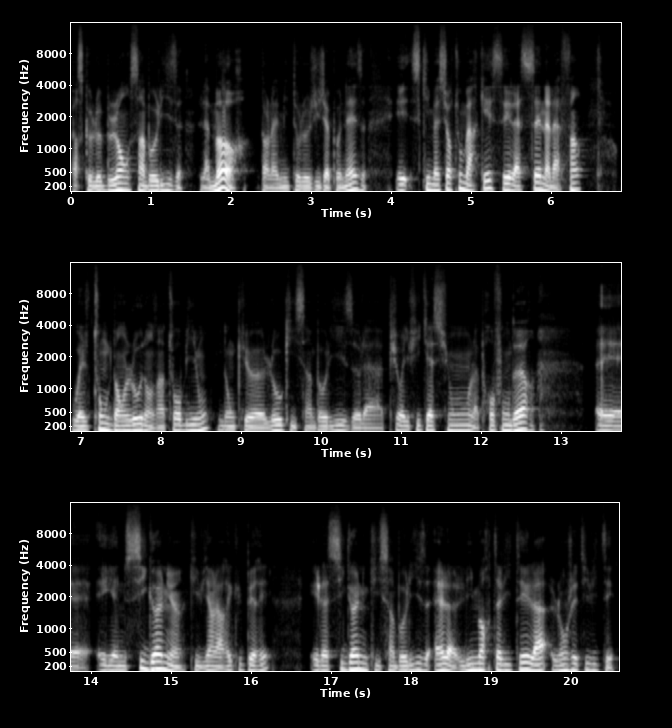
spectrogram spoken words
parce que le blanc symbolise la mort dans la mythologie japonaise. Et ce qui m'a surtout marqué, c'est la scène à la fin où elle tombe dans l'eau dans un tourbillon, donc euh, l'eau qui symbolise la purification, la profondeur, et il y a une cigogne qui vient la récupérer, et la cigogne qui symbolise, elle, l'immortalité, la longévité.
